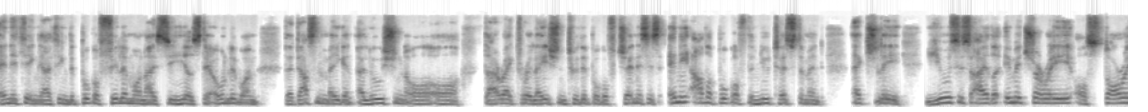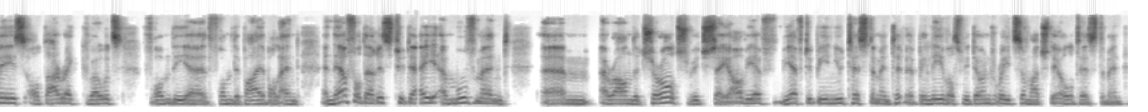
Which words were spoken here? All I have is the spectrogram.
anything. I think the book of Philemon I see here is the only one that doesn't make an allusion or, or direct relation to the book of Genesis. Any other book of the New Testament actually uses either imagery or stories or direct quotes from the uh, from the Bible, and and therefore there is today a movement um, around the church, which say, "Oh, we have we have to be New Testament believers. We don't read so much the Old Testament."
